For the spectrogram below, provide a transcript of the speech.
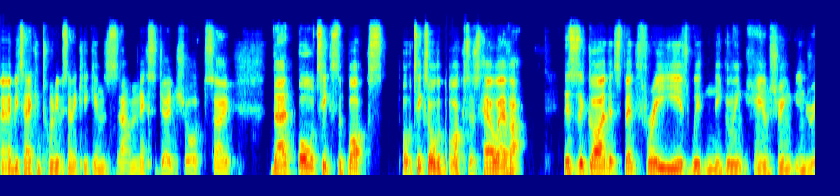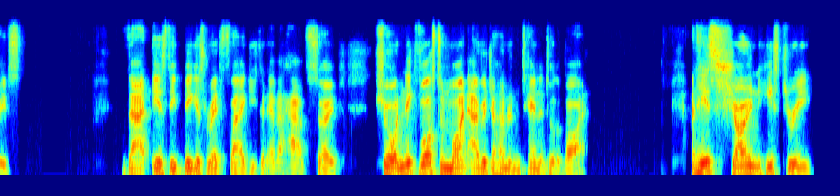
maybe taking 20% of kick-ins um, next to Jayden Short. So that all ticks the box, or ticks all the boxes. However, this is a guy that spent three years with niggling hamstring injuries. That is the biggest red flag you could ever have. So, sure, Nick Vlastuin might average 110 until the bye. And he's shown history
